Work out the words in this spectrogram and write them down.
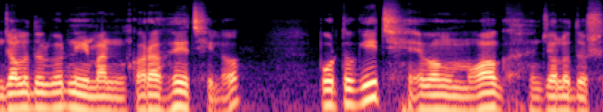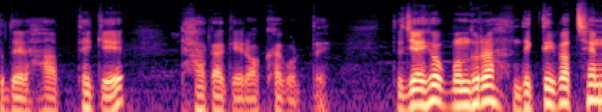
জলদুর্গ নির্মাণ করা হয়েছিল। পর্তুগিজ এবং মগ জলদস্যুদের হাত থেকে ঢাকাকে রক্ষা করতে। তো যাই হোক বন্ধুরা, দেখতেই পাচ্ছেন,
